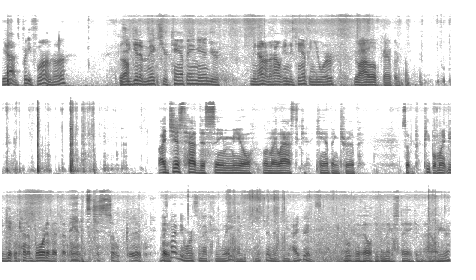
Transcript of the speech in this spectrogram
Yeah, it's pretty fun, huh? Because Yeah. you get a mix. You're camping and you're. I mean, I don't know how into camping you were. You know, I love camping. I just had this same meal on my last c- camping trip. So p- people might be getting kind of bored of it, but man, it's just so good. This might be worth some extra weight and get you in the dehydrated stuff. Oh, good hell, if you can make a steak out here,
